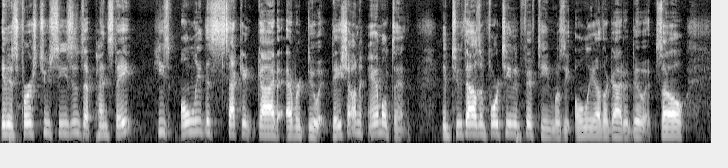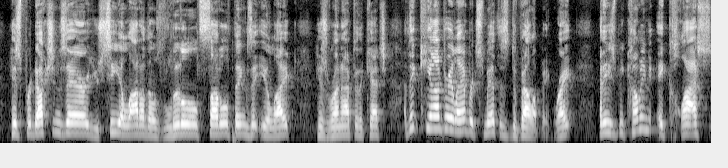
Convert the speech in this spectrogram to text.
in his first two seasons at Penn State? He's only the second guy to ever do it. DaeSean Hamilton in 2014 and 15 was the only other guy to do it. So his production's there. You see a lot of those little subtle things that you like. His run after the catch. I think Keandre Lambert Smith is developing, right? And he's becoming a class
